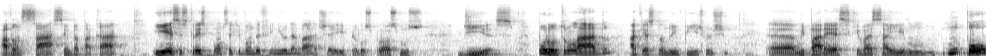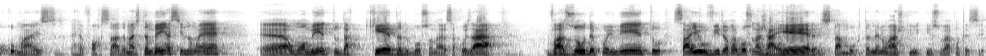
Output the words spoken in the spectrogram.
avançar, sempre atacar. E esses três pontos é que vão definir o debate aí pelos próximos dias. Por outro lado, a questão do impeachment uh, me parece que vai sair um pouco mais reforçada, mas também assim não é, é o momento da queda do Bolsonaro, essa coisa, ah, vazou o depoimento, saiu o vídeo, agora o Bolsonaro já era, ele está morto. Também não acho que isso vai acontecer.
